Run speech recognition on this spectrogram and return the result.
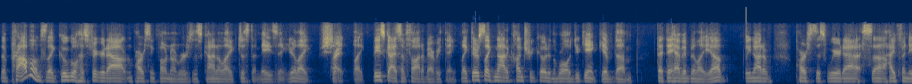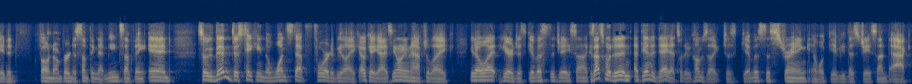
the problems like Google has figured out in parsing phone numbers is kind of like just amazing. You're like, shit, right. like these guys have thought of everything. Like, there's like not a country code in the world you can't give them that they haven't been like, yep, we know how to parse this weird ass uh, hyphenated phone number into something that means something. And so then just taking the one step forward to be like, okay, guys, you don't even have to like, you know what? Here, just give us the JSON because that's what it. At the end of the day, that's what it becomes like. Just give us the string, and we'll give you this JSON back.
